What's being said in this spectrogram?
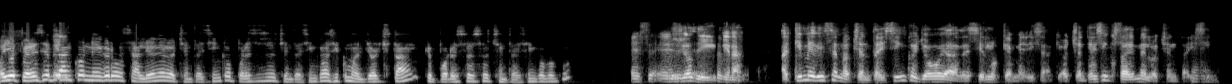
Oye, pero ese El- blanco negro salió en el 85, por eso es 85, así como el Georgetown, que por eso es 85, papu. Ese, pues ese- yo digo, ese- mira, aquí me dicen 85 y yo voy a decir lo que me dicen aquí. 85 está en el 85.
